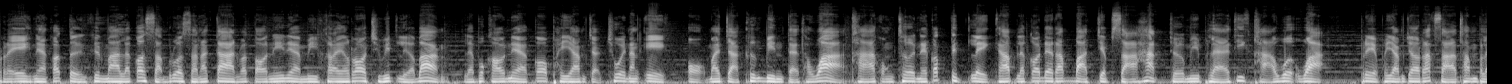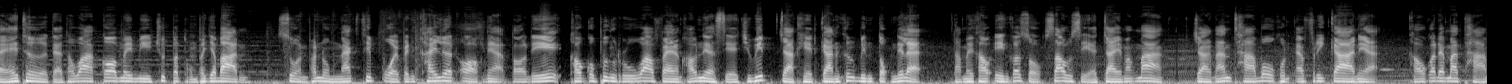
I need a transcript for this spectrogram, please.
พระเอกเนี่ยก็ตื่นขึ้นมาแล้วก็สำรวจสถานการณ์ว่าตอนนี้เนี่ยมีใครรอดชีวิตเหลือบ้าง และพวกเขาเนี่ยก็พยายามจะช่วยนางเอกออกมาจากเครื่องบินแต่ทว่าขาของเธอเนี่ยก็ติดเหล็กครับแล้วก็ได้รับบาดเจ็บสาหัส เธอมีแผลที่ขาเวอะวะพระเอกพยายามจะรักษาทำแผลให้เธอ แต่ทว่าก็ไม่มีชุดปฐมพยาบาล ส่วนพนมแม็กซ์ที่ป่วยเป็นไข้เลือดออกเนี่ยตอนนี้เขาก็เพิ่งรู้ว่าแฟนของเขาเนี่ยเสียชีวิตจากเหตุการณ์เครื่องบินตกนี่แหละทำให้เขาเองก็โศกเศร้าเสียใจมากๆ จากนั้นทาโบคนแอฟริกาเนี่ย เขาก็ได้มาถาม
